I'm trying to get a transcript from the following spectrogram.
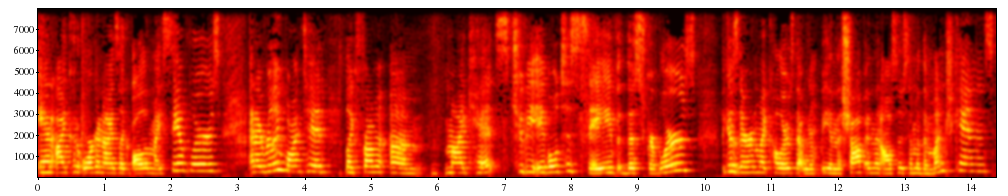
and I could organize like all of my samplers and I really wanted like from um, my kits to be able to save the scribblers because they're in like colors that won't be in the shop and then also some of the munchkins.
